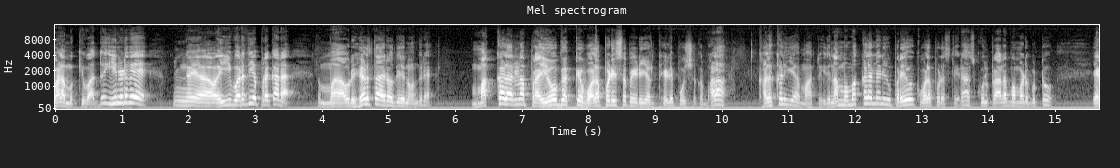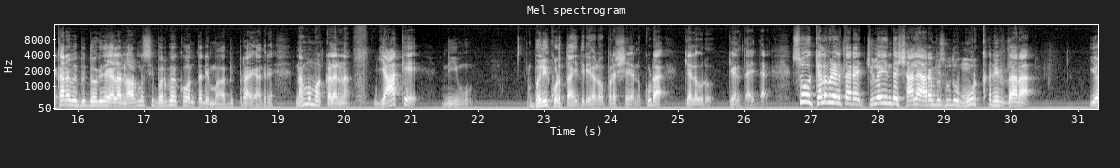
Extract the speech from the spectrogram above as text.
ಭಾಳ ಮುಖ್ಯವಾದ್ದು. ಈ ನಡುವೆ ಈ ವರದಿಯ ಪ್ರಕಾರ ಮ, ಅವರು ಹೇಳ್ತಾ ಇರೋದೇನು ಅಂದರೆ, ಮಕ್ಕಳನ್ನು ಪ್ರಯೋಗಕ್ಕೆ ಒಳಪಡಿಸಬೇಡಿ ಅಂತ ಹೇಳಿ ಪೋಷಕರು ಭಾಳ ಕಳಕಳಿಯ ಮಾತು. ಇದು ನಮ್ಮ ಮಕ್ಕಳನ್ನು ನೀವು ಪ್ರಯೋಗಕ್ಕೆ ಒಳಪಡಿಸ್ತೀರಾ? ಸ್ಕೂಲ್ ಪ್ರಾರಂಭ ಮಾಡಿಬಿಟ್ಟು ಎಕಾನಮಿ ಬಿದ್ದೋಗಿದೆ, ಎಲ್ಲ ನಾರ್ಮಲ್ಸಿ ಬರಬೇಕು ಅಂತ ನಿಮ್ಮ ಅಭಿಪ್ರಾಯ. ಆದರೆ ನಮ್ಮ ಮಕ್ಕಳನ್ನು ಯಾಕೆ ನೀವು ಬಲಿ ಕೊಡ್ತಾ ಇದ್ದೀರಿ ಅನ್ನೋ ಪ್ರಶ್ನೆಯನ್ನು ಕೂಡ ಕೆಲವರು ಕೇಳ್ತಾ ಇದ್ದಾರೆ. ಸೊ ಕೆಲವರು ಹೇಳ್ತಾರೆ, ಜುಲೈಯಿಂದ ಶಾಲೆ ಆರಂಭಿಸುವುದು ಮೂರ್ಖ ನಿರ್ಧಾರ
